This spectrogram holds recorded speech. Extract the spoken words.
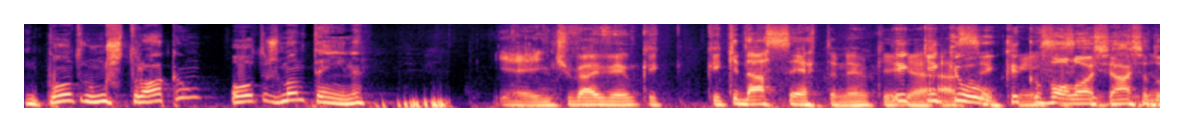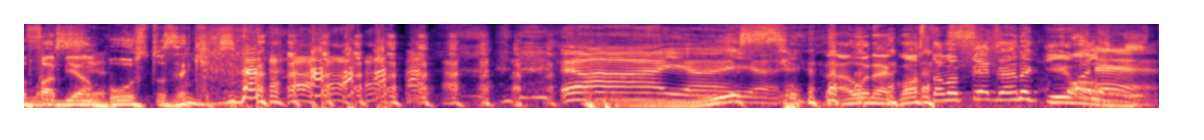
Enquanto uns trocam, outros mantêm, né? E aí a gente vai ver o que, que, que dá certo, né? O que, E o que, que, o, que, que o Voloche que acha do Fabian certo. Bustos aqui? Ai, ai, ai. Ah, o negócio tava pegando aqui, Olha, É.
